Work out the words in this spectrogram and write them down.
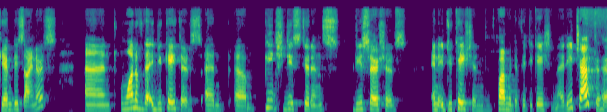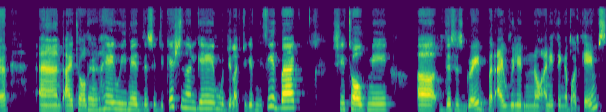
game designers. And one of the educators and um, PhD students, researchers in education, the Department of Education, I reached out to her and I told her, hey, we made this educational game. Would you like to give me feedback? She told me, uh, this is great, but I really don't know anything about games.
